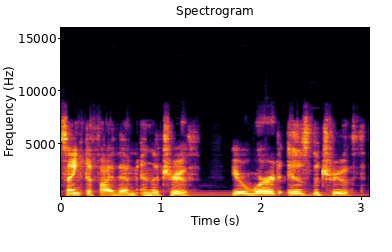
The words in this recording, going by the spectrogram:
Sanctify them in the truth. Your word is the truth.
